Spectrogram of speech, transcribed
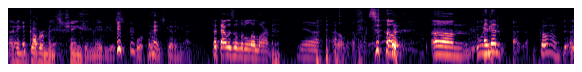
I think government's changing maybe is what, what he's getting at. But that was a little alarming. yeah, I don't know. So, um, and be- then I- go ahead. Uh,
